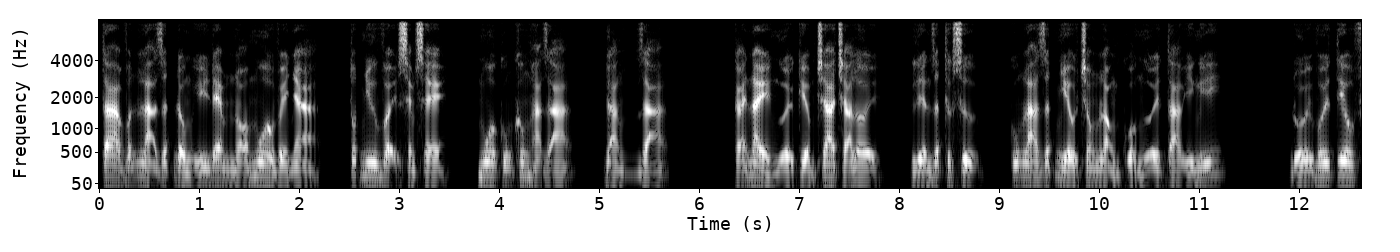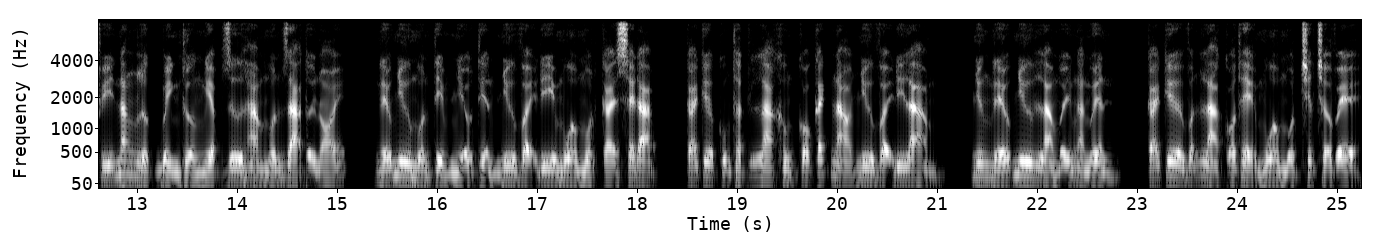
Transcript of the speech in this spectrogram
ta vẫn là rất đồng ý đem nó mua về nhà, tốt như vậy xem xe, mua cũng không hạ giá, đáng giá. Cái này người kiểm tra trả lời, liền rất thực sự, cũng là rất nhiều trong lòng của người ta ý nghĩ. Đối với tiêu phí năng lực bình thường nghiệp dư ham muốn giả tới nói, nếu như muốn tìm nhiều tiền như vậy đi mua một cái xe đạp, cái kia cũng thật là không có cách nào như vậy đi làm, nhưng nếu như là mấy ngàn nguyên, cái kia vẫn là có thể mua một chiếc trở về.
